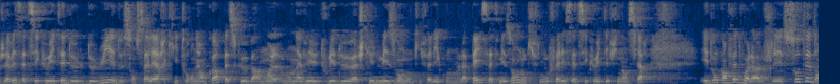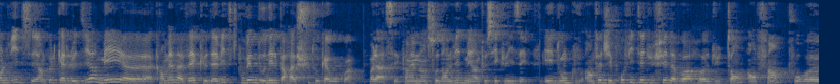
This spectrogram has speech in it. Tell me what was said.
j'avais cette sécurité de, de, lui et de son salaire qui tournait encore parce que ben moi on avait tous les deux acheté une maison donc il fallait qu'on la paye cette maison donc il nous fallait cette sécurité financière. Et donc en fait voilà, j'ai sauté dans le vide, c'est un peu le cas de le dire, mais euh, quand même avec David qui pouvait me donner le parachute au cas où quoi. Voilà, c'est quand même un saut dans le vide mais un peu sécurisé. Et donc en fait j'ai profité du fait d'avoir euh, du temps enfin pour euh,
